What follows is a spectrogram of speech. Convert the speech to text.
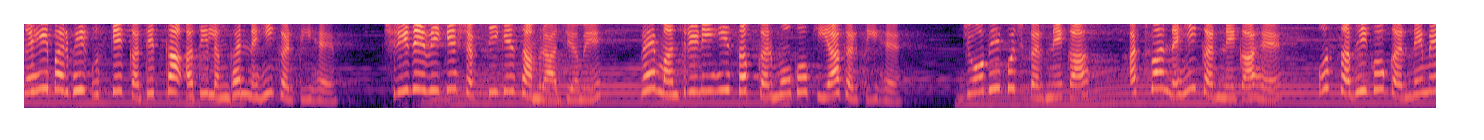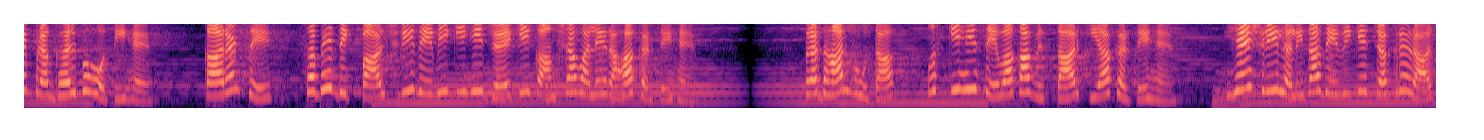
कहीं पर भी उसके कथित का अति लंघन नहीं करती है। श्री देवी के शक्ति के साम्राज्य में वह मंत्रिणी ही सब कर्मों को किया करती है। जो भी कुछ करने का अथवा नहीं करने का है, उस सभी को करने में प्रगल्भ होती है। कारण से सभी दिक्पाल श्री देवी की ही जय की कांक्षा वाले रहा करते हैं। प्रधान भूता, उसकी ही सेवा का विस्तार किया करते हैं। यह श्री ललिता देवी के चक्रराज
